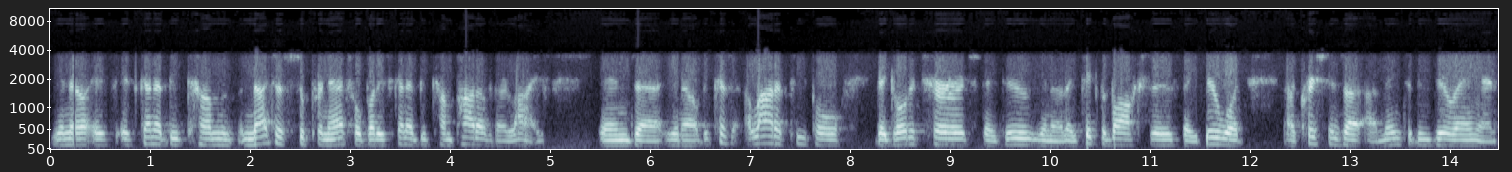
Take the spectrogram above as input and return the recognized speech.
you know, it's it's going to become not just supernatural, but it's going to become part of their life, and uh, you know, because a lot of people they go to church, they do, you know, they tick the boxes, they do what uh, Christians are, are meant to be doing, and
